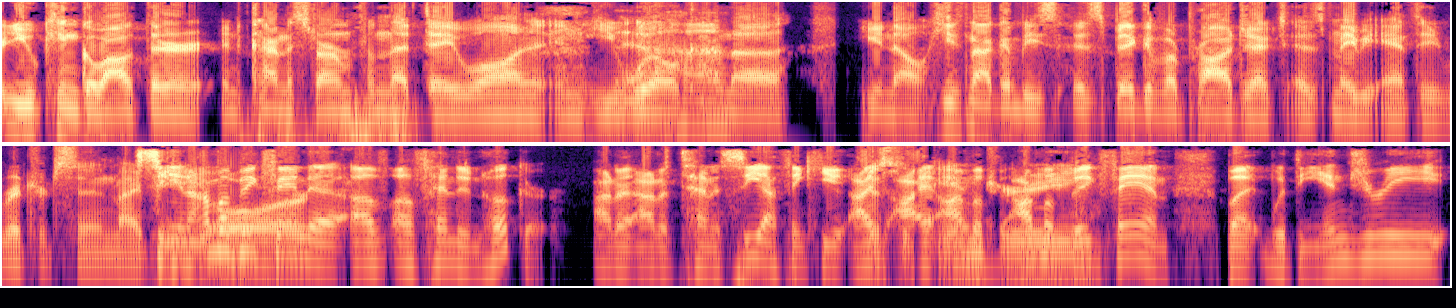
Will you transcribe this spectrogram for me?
you can go out there and kind of start him from that day one, and he will Uh-huh. kind of, you know, he's not going to be as big of a project as maybe Anthony Richardson might See, be. See, and I'm a big fan of, of Hendon Hooker out of, out of Tennessee. I think he, I, I, I'm a, I'm a big fan. But with the injury,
